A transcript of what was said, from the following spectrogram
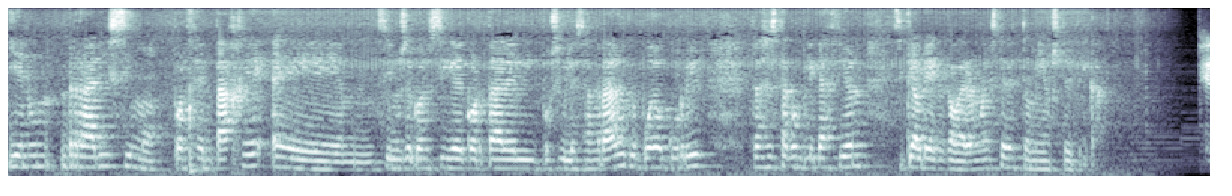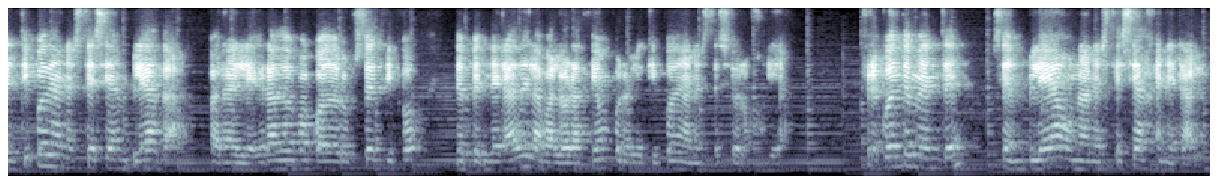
y en un rarísimo porcentaje, eh, si no se consigue cortar el posible sangrado que puede ocurrir tras esta complicación, sí que habría que acabar en una esterectomía obstétrica. El tipo de anestesia empleada para el legrado evacuador obstétrico dependerá de la valoración por el equipo de anestesiología. Frecuentemente se emplea una anestesia general,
